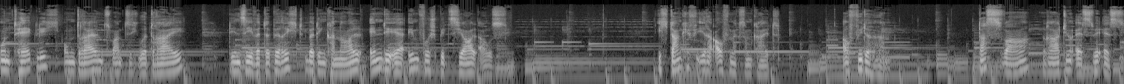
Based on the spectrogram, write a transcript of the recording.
und täglich um 23.03 Uhr den Seewetterbericht über den Kanal NDR Info Spezial aus. Ich danke für Ihre Aufmerksamkeit. Auf Wiederhören. Das war Radio SWS.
